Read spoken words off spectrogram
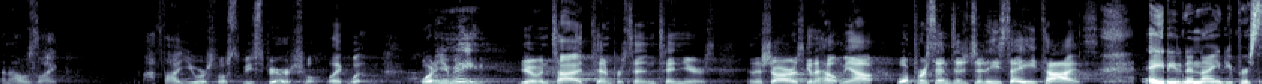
And I was like, I thought you were supposed to be spiritual. Like, what, what do you mean you haven't tithed 10% in 10 years? And Ashara is going to help me out. What percentage did he say he tithes? 80 to 90%.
